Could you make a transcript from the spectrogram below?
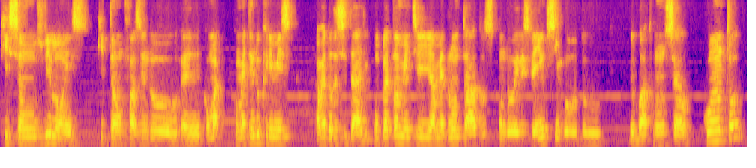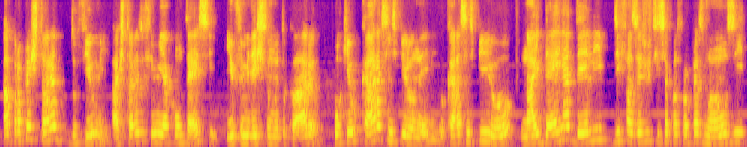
que são os vilões que estão fazendo, é, cometendo crimes ao redor da cidade, completamente amedrontados quando eles veem o símbolo do, do Batman no céu, quanto a própria história do filme. A história do filme acontece, e o filme deixa isso muito claro, porque o cara se inspirou nele. O cara se inspirou na ideia dele de fazer justiça com as próprias mãos e,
